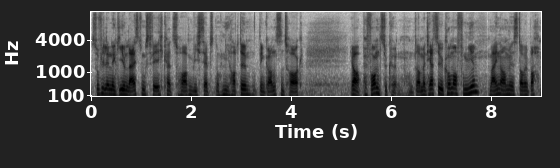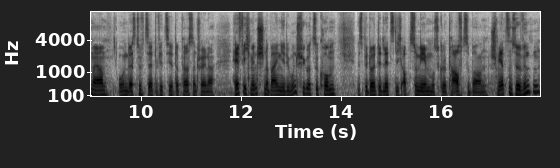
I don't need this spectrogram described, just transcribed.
so viel Energie und Leistungsfähigkeit zu haben, wie ich selbst noch nie hatte, den ganzen Tag ja, performen zu können. Und damit herzlich willkommen auch von mir. Mein Name ist David Bachmeier und als TÜV-zertifizierter Personal Trainer helfe ich Menschen dabei, in ihre Wunschfigur zu kommen. Das bedeutet letztlich abzunehmen, Muskulatur aufzubauen, Schmerzen zu überwinden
